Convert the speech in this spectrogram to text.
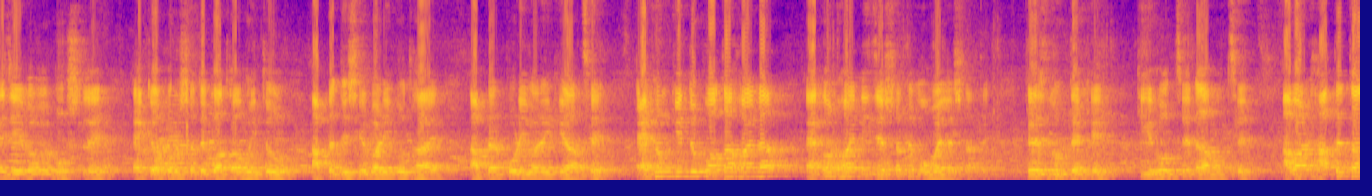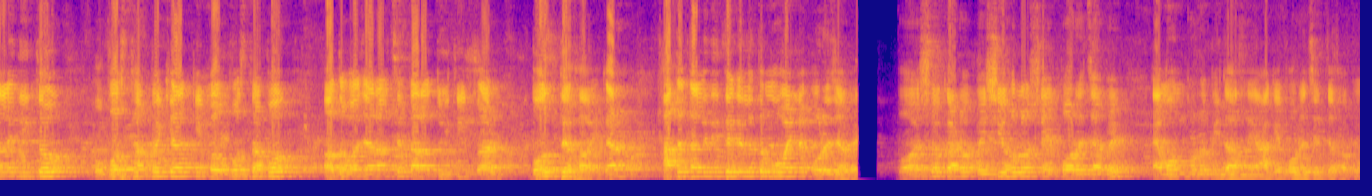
এই যে এভাবে বসলে একে অপরের সাথে কথা হইতো, আপনার দেশের বাড়ি কোথায়, আপনার পরিবারে কে আছে। এখন কিন্তু কথা হয় না এখন হয় নিজের সাথে, মোবাইলের সাথে। ফেসবুক দেখে কি হচ্ছে, না হচ্ছে। আবার হাতে তালে দিত উপস্থাপিকা কিংবা উপস্থাপক অথবা যারা আছে, তারা দুই, তিনবার বলতে হয়। কারণ হাতে তালি দিতে গেলে তো মোবাইলটা পড়ে যাবে। বয়সও কারও বেশি হলো, সে পরে যাবে। এমন কোনো বিধান নেই, আগে পরে যেতে হবে।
